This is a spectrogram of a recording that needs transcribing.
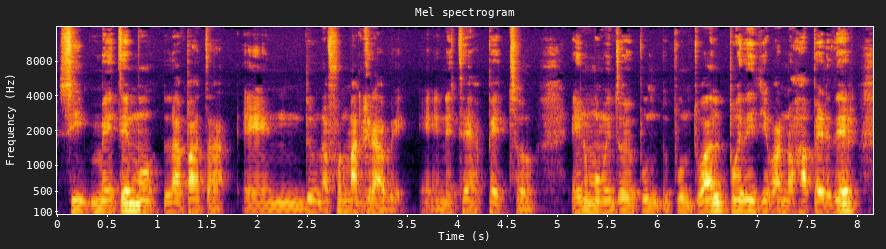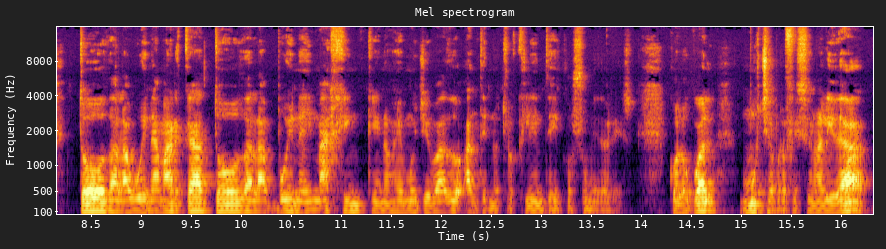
si metemos la pata de una forma grave en este aspecto en un momento puntual, puede llevarnos a perder toda la buena marca, toda la buena imagen que nos hemos llevado ante nuestros clientes y consumidores. Con lo cual, mucha profesionalidad,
